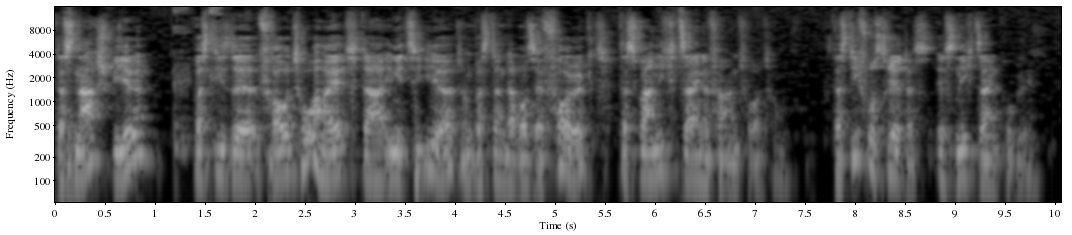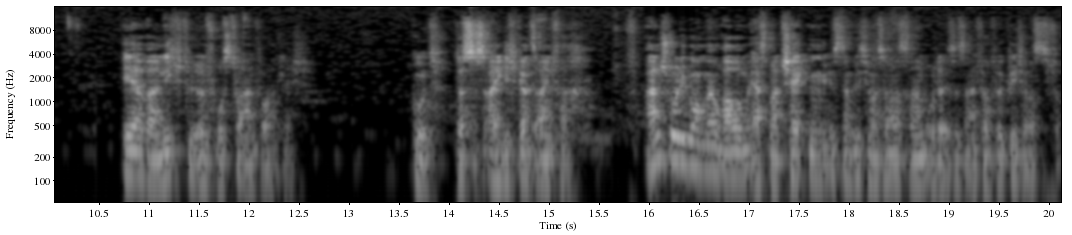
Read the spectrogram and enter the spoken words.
Das Nachspiel, was diese Frau Torheit da initiiert und was dann daraus erfolgt, das war nicht seine Verantwortung. Dass die frustriert ist, ist nicht sein Problem. Er war nicht für ihren Frust verantwortlich. Gut, das ist eigentlich ganz einfach. Anschuldigung im Raum, erstmal checken, ist da ein bisschen was dran oder ist es einfach wirklich aus,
